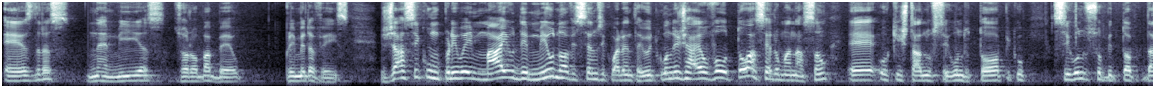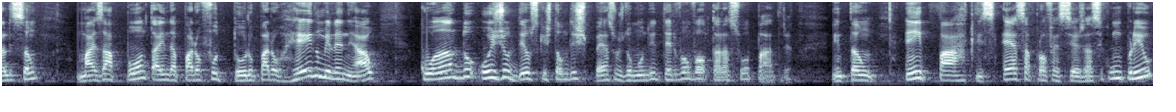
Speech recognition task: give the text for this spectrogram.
Esdras, Neemias, Zorobabel, primeira vez. Já se cumpriu em maio de 1948, quando Israel voltou a ser uma nação, é o que está no segundo tópico, segundo subtópico da lição, mas aponta ainda para o futuro, para o reino milenial, quando os judeus que estão dispersos do mundo inteiro vão voltar à sua pátria. Então, em partes, essa profecia já se cumpriu,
